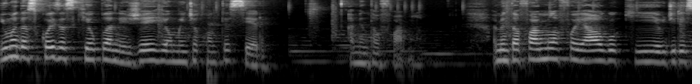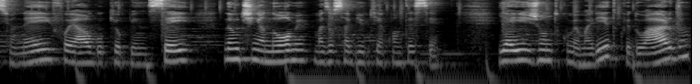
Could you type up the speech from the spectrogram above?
E uma das coisas que eu planejei realmente aconteceram, a Mental Fórmula. A Mental Fórmula foi algo que eu direcionei, foi algo que eu pensei, não tinha nome, mas eu sabia o que ia acontecer. E aí, junto com meu marido, com o Eduardo,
